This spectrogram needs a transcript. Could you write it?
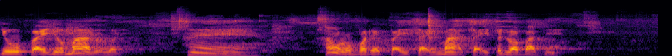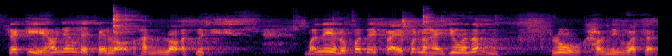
อยู่ไปอยู่มาโลดเฮ้เฮาเราบ่ได้ไปใส่มาใส่เพิ่นว่าบัดนี้ตะกี้เฮายังได้ไปเลาะหันเลาะนี่วันนี้เราบ่ได้ไปเพิ่นให้อยู่น้ำลูกเขานี่ว่าซั่น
